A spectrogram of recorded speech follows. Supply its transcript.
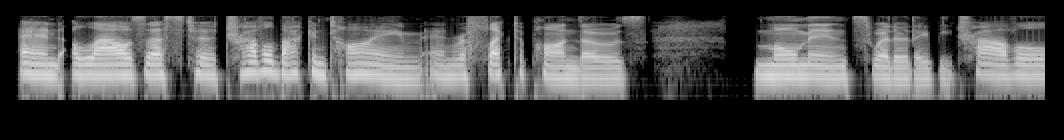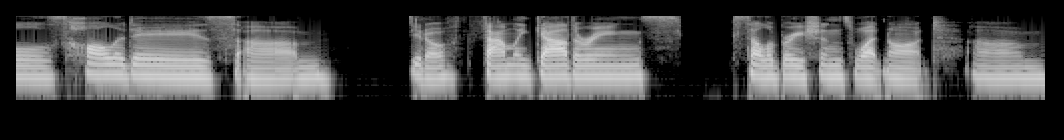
and allows us to travel back in time and reflect upon those moments, whether they be travels, holidays, um, you know, family gatherings, celebrations, whatnot. Um,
